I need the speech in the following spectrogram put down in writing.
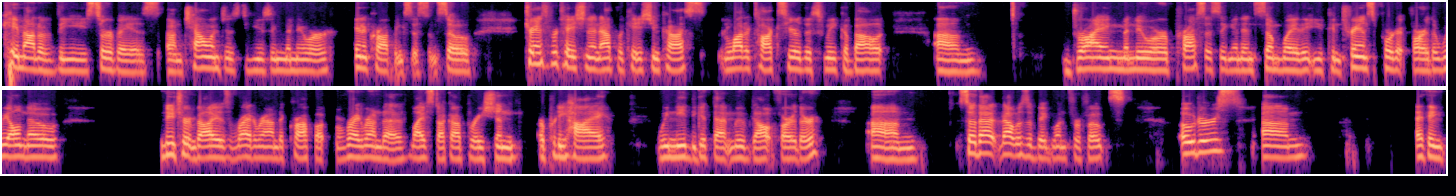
came out of the survey as um, challenges to using manure in a cropping system. So transportation and application costs, a lot of talks here this week about um, drying manure, processing it in some way that you can transport it farther. We all know nutrient values right around a crop right around a livestock operation are pretty high. We need to get that moved out farther. Um, so that, that was a big one for folks. Odors, um, I think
